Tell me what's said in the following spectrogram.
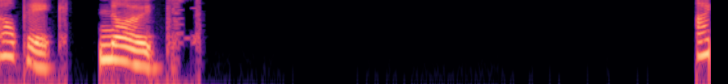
Topic Notes I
